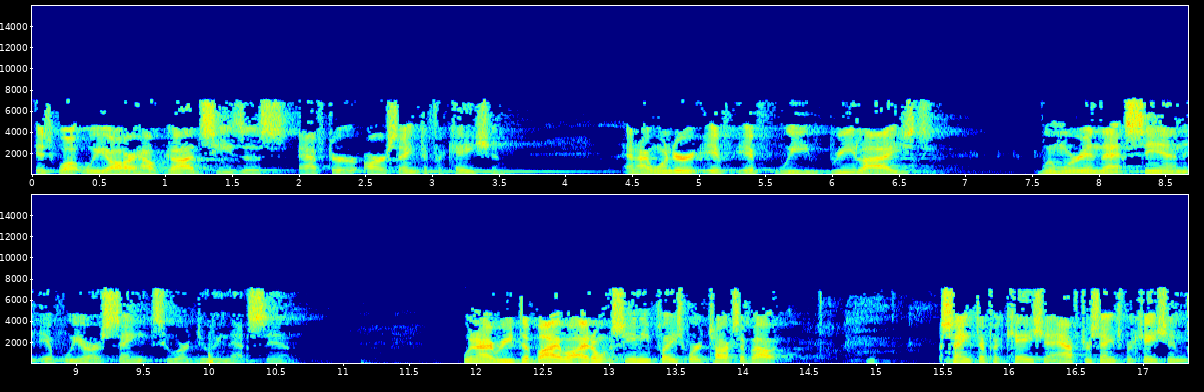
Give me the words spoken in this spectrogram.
is what we are, how God sees us after our sanctification. And I wonder if, if we realized when we're in that sin, if we are saints who are doing that sin. When I read the Bible, I don't see any place where it talks about sanctification, after sanctification,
